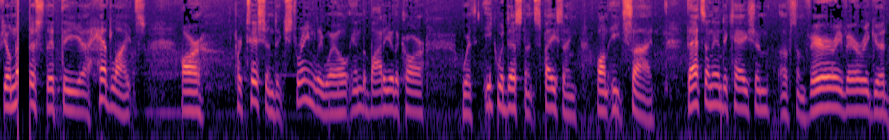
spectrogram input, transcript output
If you'll notice that the uh, headlights are partitioned extremely well in the body of the car with equidistant spacing on each side. That's an indication of some very, very good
